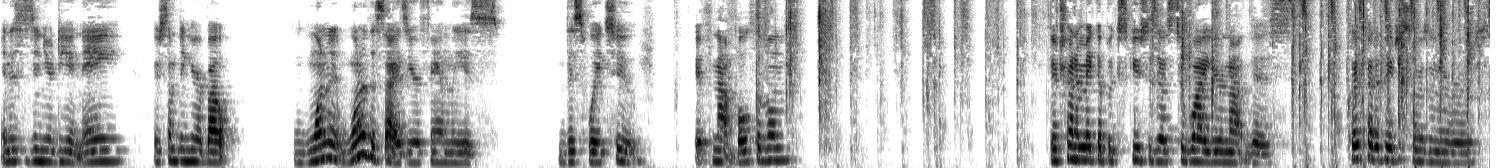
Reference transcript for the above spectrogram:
And this is in your DNA. There's something here about one, one of the sides of your family is this way too. If not both of them. They're trying to make up excuses as to why you're not this. Clarify the Page of Swords in reverse.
